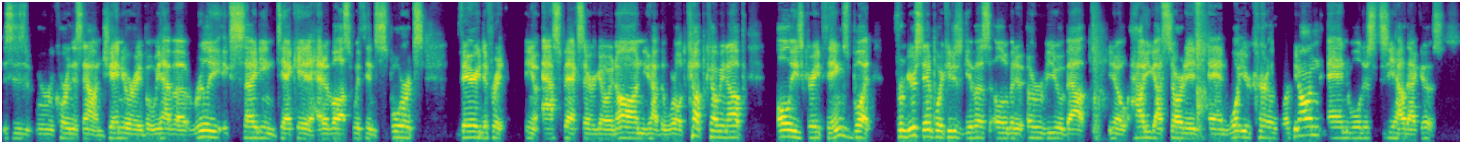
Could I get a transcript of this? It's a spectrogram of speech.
This is we're recording this now in January, but we have a really exciting decade ahead of us within sports. Very different, you know, aspects that are going on. You have the World Cup coming up, all these great things, but from your standpoint, could you just give us a little bit of overview about, you know, how you got started and what you're currently working on, and we'll just see how that goes.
